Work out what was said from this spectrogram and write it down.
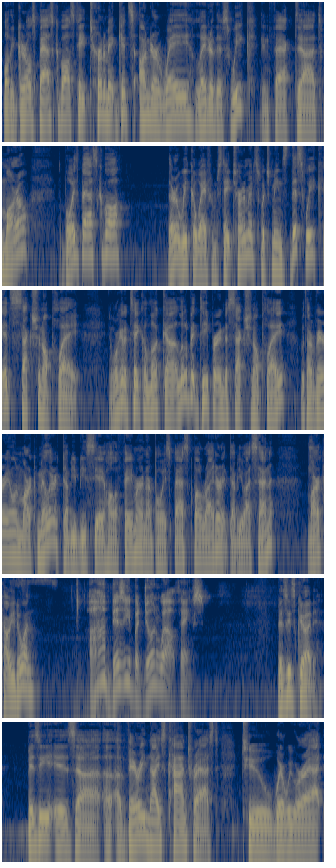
Well, the girls basketball state tournament gets underway later this week. In fact, uh, tomorrow, the boys basketball they're a week away from state tournaments, which means this week it's sectional play. And we're going to take a look uh, a little bit deeper into sectional play with our very own Mark Miller, WBCA Hall of Famer and our boys basketball writer at WSN. Mark, how are you doing? Ah, uh, busy, but doing well, thanks. Busy's good. Busy is uh, a, a very nice contrast to where we were at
